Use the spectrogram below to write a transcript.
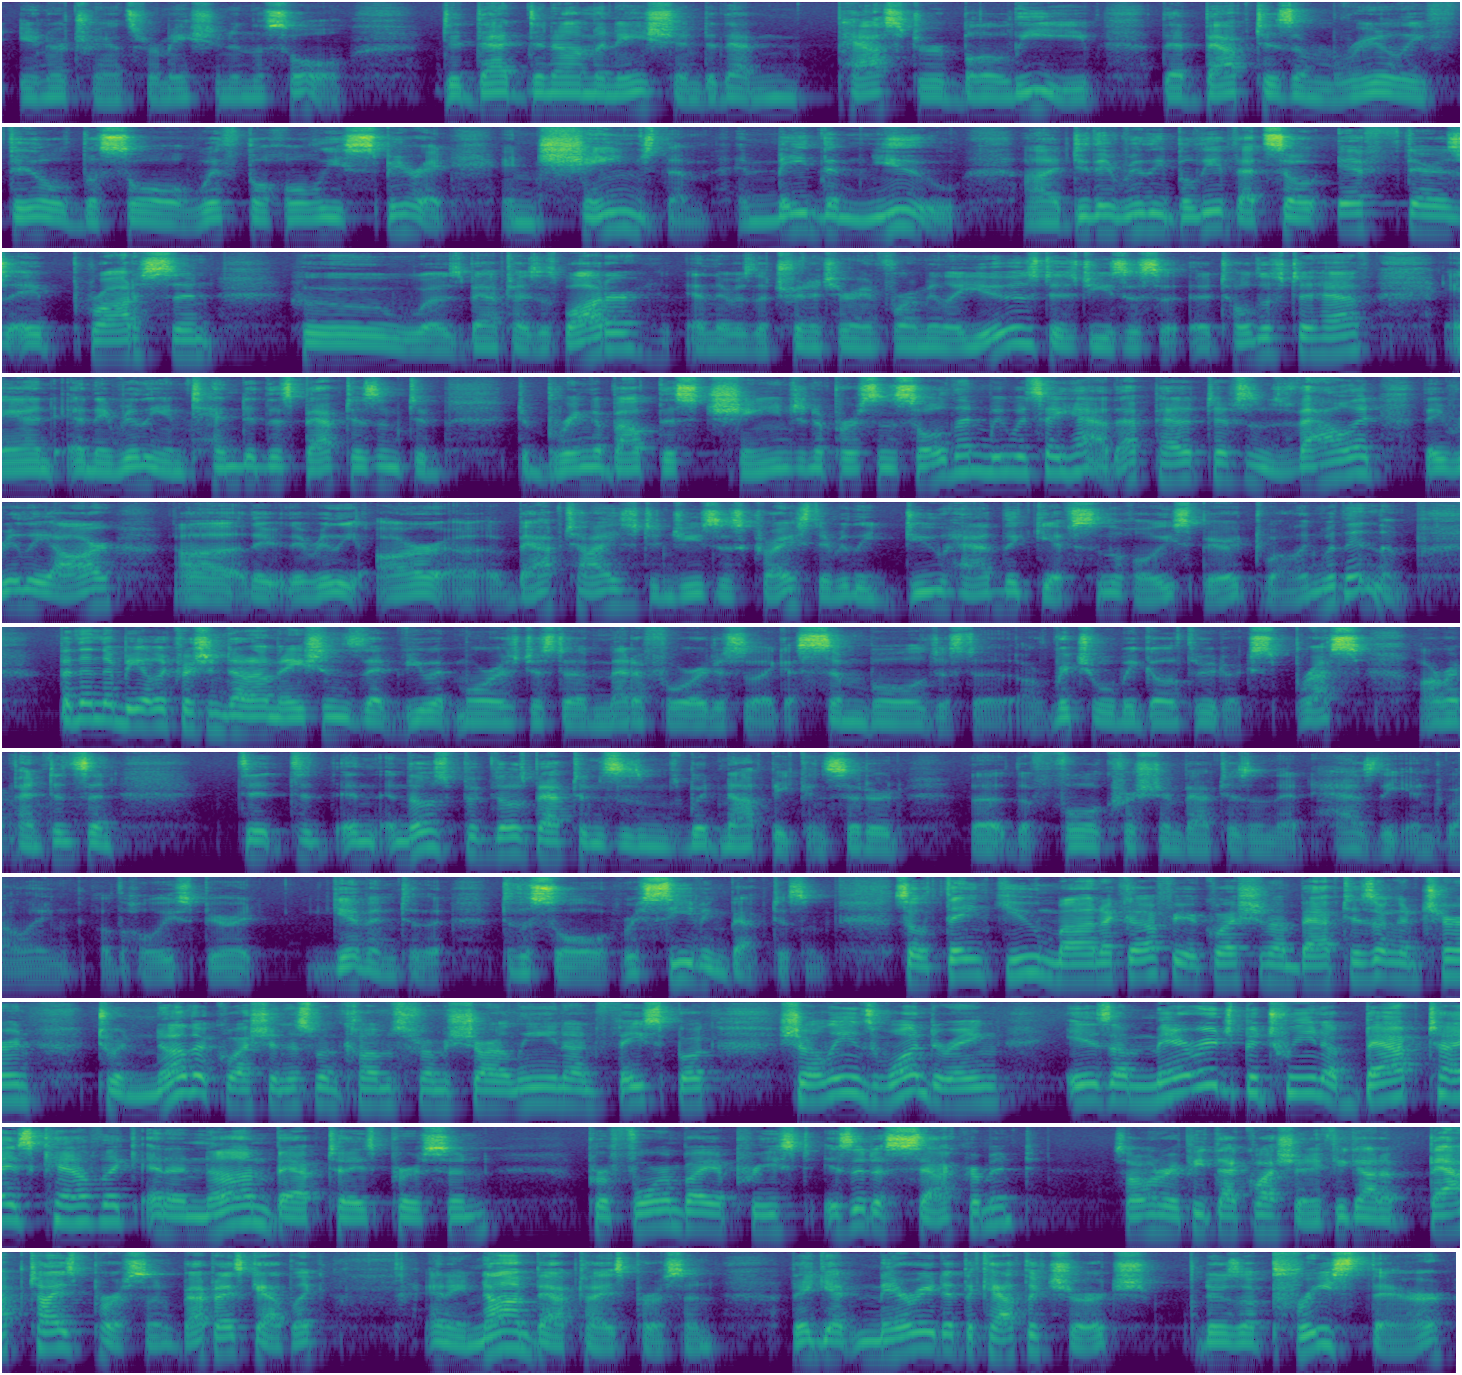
inner transformation in the soul? Did that denomination, did that pastor believe that baptism really filled the soul with the Holy Spirit and changed them and made them new? Uh, do they really believe that? So if there's a Protestant who was baptized with water, and there was the Trinitarian formula used, as Jesus uh, told us to have, and and they really intended this baptism to to bring about this change in a person's soul, then we would say, yeah, that baptism is valid. They really are, uh, they they really are uh, baptized in Jesus Christ. They really do have the gifts of the Holy Spirit dwelling within them. But then there'd be other Christian denominations that view it more as just a metaphor, just like a symbol, just a, a ritual we go through to express our repentance. And to, to, and, and those those baptisms would not be considered the, the full Christian baptism that has the indwelling of the Holy Spirit given to the to the soul receiving baptism. So thank you, Monica, for your question on baptism. I'm going to turn to another question. This one comes from Charlene on Facebook. Charlene's wondering: Is a marriage between a baptized Catholic and a non-baptized person performed by a priest is it a sacrament? So I want to repeat that question. If you got a baptized person, baptized Catholic and a non baptized person. They get married at the Catholic Church. There's a priest there.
